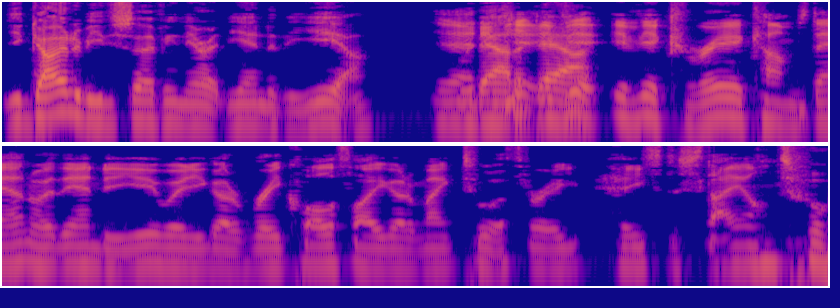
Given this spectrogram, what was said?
you're going to be surfing there at the end of the year. Yeah, without if, a you- if, you- if your career comes down to at the end of the year where you got to requalify, you got to make two or three heats to stay on tour,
